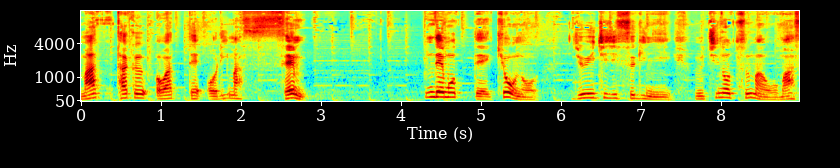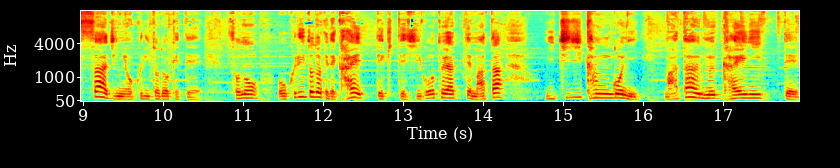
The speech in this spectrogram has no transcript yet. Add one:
全く終わっておりません。でもって今日の11時過ぎにうちの妻をマッサージに送り届けてその送り届けて帰ってきて仕事やってまた1時間後にまた迎えに行って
